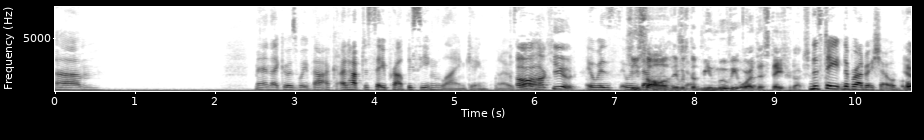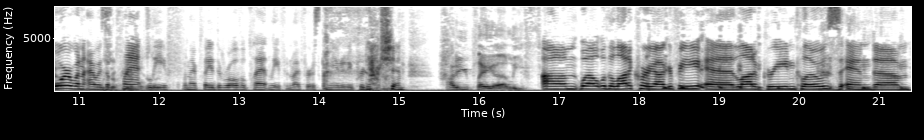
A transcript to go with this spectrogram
um, man, that goes way back. I'd have to say probably seeing The Lion King when I was. Oh, little. how cute! It was. It was. So you saw it was the movie or the stage production? the state, the Broadway show, Yeah. or when I was Which a a plant leaf, when I played the role of a plant leaf in my first community production. How do you play a leaf? Um, well, with a lot of choreography, a lot of green clothes, and um,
